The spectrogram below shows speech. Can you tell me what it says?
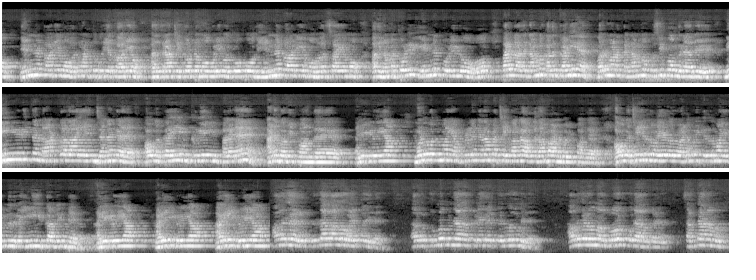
என்ன காரியமோ வருமானத்துக்குரிய காரியம் அது திராட்சை தோட்டமோ ஒளிவோ தோப்போ அது என்ன காரியமோ விவசாயமோ அது நம்ம தொழில் என்ன தொழிலோ பாருங்க அதை நம்ம அதன் கனிய வருமானத்தை நம்ம புசிப்போங்கிறாரு. நீடித்த நாட்களா என் ஜனங்க அவங்க கையின் கிரியையின் பலனை அனுபவிப்பாங்க. அல்லேலூயா முழுவதுமா என் பிள்ளைங்க தான்ப்பா செய்வாங்க அவங்க தான்ப்பா அனுபவிப்பாங்க. அவங்க செய்யறதும் வேறொரு அனுபவிக்கிறதுமா இருந்ததுல இனி இருக்காதுன்ட்டு. அலையிலுயா அலையிலுயா அலையிலுயா அவர்கள் விருதாவாக உழைப்பதில்லை அவர்கள் துன்பமுண்டாக பிள்ளைகளை பெறுவதும் இல்லை. அவர்களும் அவர்களோடு கூட அவர்கள் சந்தானமும்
